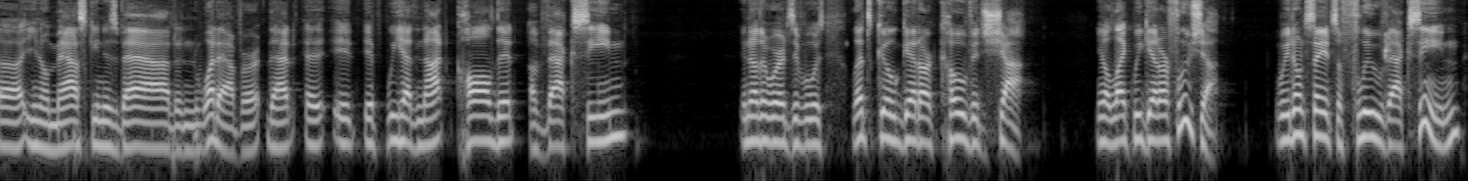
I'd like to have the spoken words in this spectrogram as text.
uh, you know masking is bad and whatever that uh, it, if we had not called it a vaccine in other words if it was let's go get our covid shot you know like we get our flu shot. We don't say it's a flu vaccine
